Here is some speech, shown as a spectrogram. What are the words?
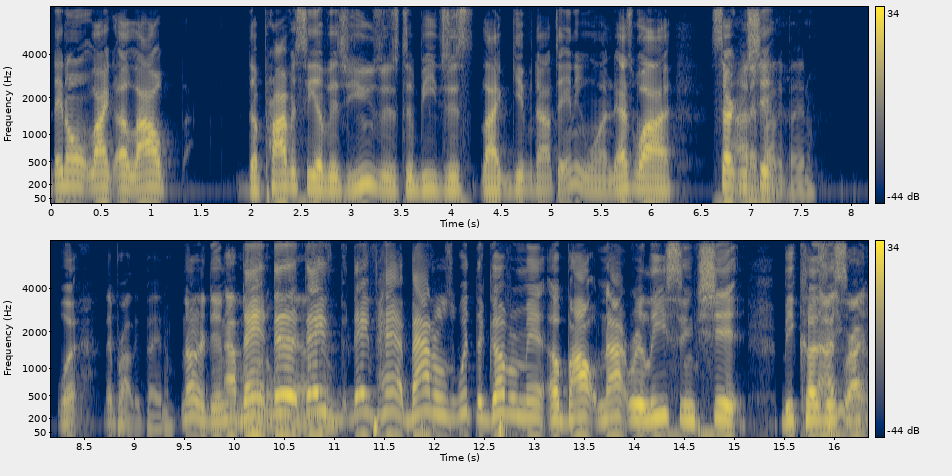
They don't like allow the privacy of its users to be just like given out to anyone. That's why certain Nah, they shit. probably paid him. What? They probably paid him. No, they didn't. Apple's They, on the way they, down, they've they've had battles with the government about not releasing shit because Nah, it's you right.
